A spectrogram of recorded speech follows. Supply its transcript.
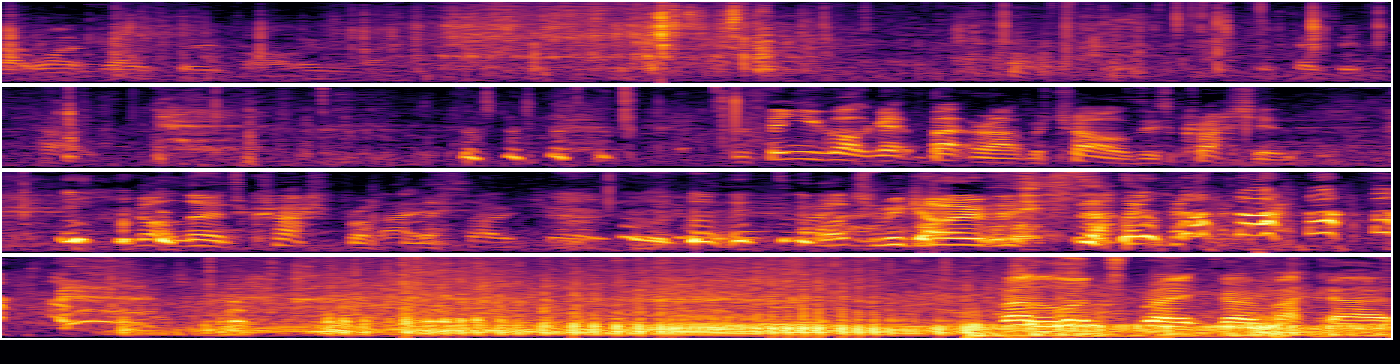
It won't roll too far, The thing you've got to get better at with Charles is crashing. You've got to learn to crash properly. so true. Watch me go over this side. We've had a lunch break going back out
